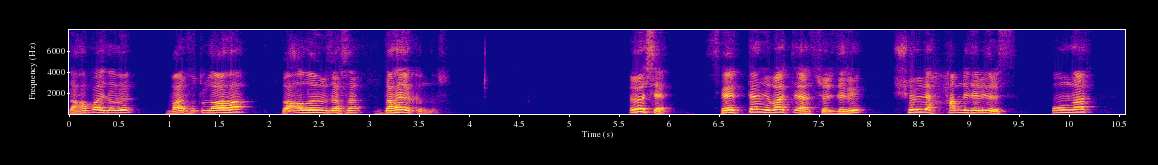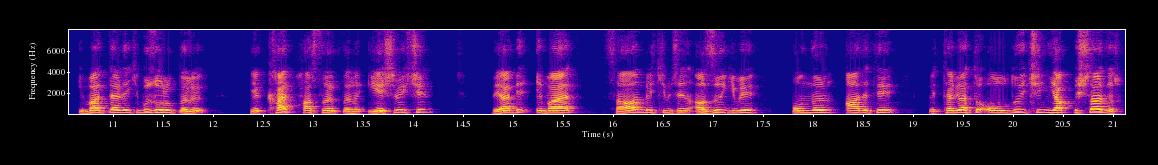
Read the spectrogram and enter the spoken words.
daha faydalı, marfutullah'a ve Allah'ın rızasına daha yakındır. Öyleyse Seleften rivayet edilen sözleri şöyle hamledebiliriz. Onlar ibadetlerdeki bu zorlukları ya kalp hastalıklarını iyileştirmek için veya bir ibadet sağlam bir kimsenin azığı gibi onların adeti ve tabiatı olduğu için yapmışlardır.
